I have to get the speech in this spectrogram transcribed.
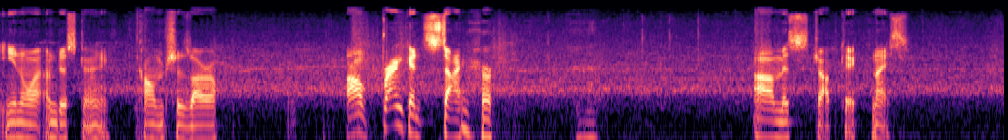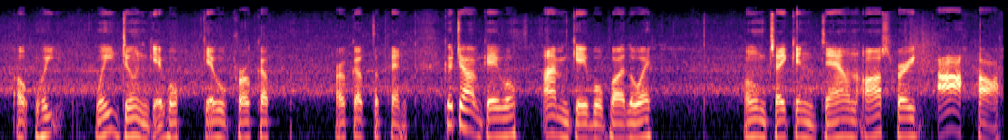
You know what? I'm just gonna call him Cesaro. Oh, Frankensteiner! Oh, ah, miss dropkick. Nice. Oh, wait. What are you doing, Gable? Gable broke up, broke up the pin. Good job, Gable. I'm Gable, by the way. Boom, taking down Ospreay. Aha!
